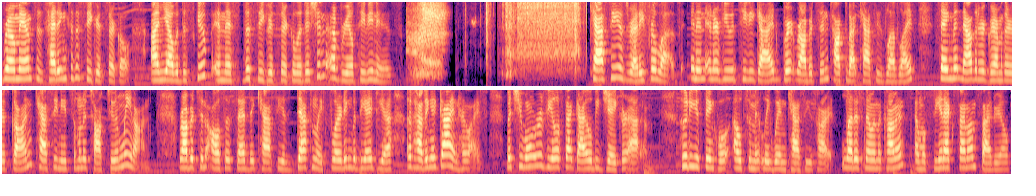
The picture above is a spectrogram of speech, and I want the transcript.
Romance is heading to the Secret Circle. I'm Yael with the Scoop in this The Secret Circle edition of ReelTV News. Cassie is ready for love. In an interview with TV Guide, Britt Robertson talked about Cassie's love life, saying that now that her grandmother is gone, Cassie needs someone to talk to and lean on. Robertson also said that Cassie is definitely flirting with the idea of having a guy in her life, but she won't reveal if that guy will be Jake or Adam. Who do you think will ultimately win Cassie's heart? Let us know in the comments, and we'll see you next time on SideReel.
